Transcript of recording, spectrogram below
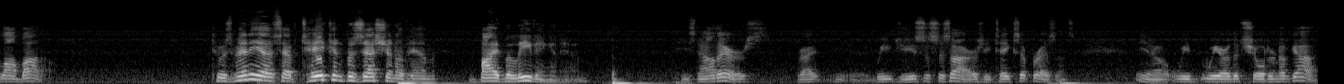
Lambano. To as many as have taken possession of him by believing in him, he's now theirs, right? We Jesus is ours. He takes up residence. You know, we we are the children of God.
